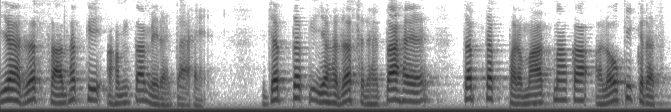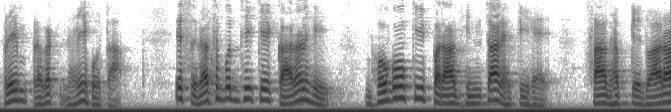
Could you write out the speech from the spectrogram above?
यह रस साधक की अहमता में रहता है। जब तक यह रस रहता है, तब तक परमात्मा का अलौकिक रस प्रेम प्रकट नहीं होता। इस रस बुद्धि के कारण ही भोगों की पराधीनता रहती है। साधक के द्वारा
